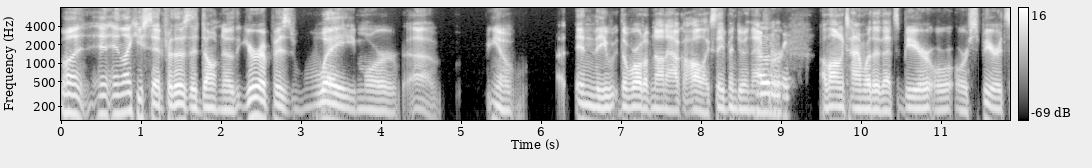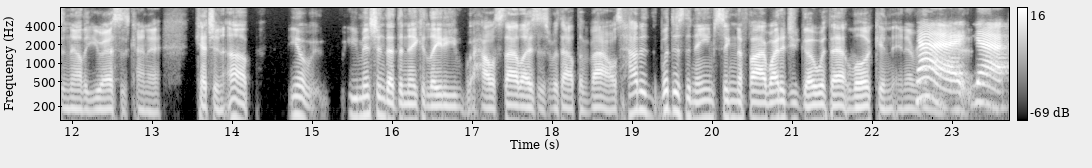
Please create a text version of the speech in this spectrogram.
well, and, and, like you said, for those that don't know, Europe is way more, uh, you know, in the the world of non-alcoholics. They've been doing that totally. for a long time, whether that's beer or or spirits, and now the U.S. is kind of catching up. You know, you mentioned that the naked lady how stylized is without the vowels how did what does the name signify why did you go with that look and, and everything yeah like yeah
